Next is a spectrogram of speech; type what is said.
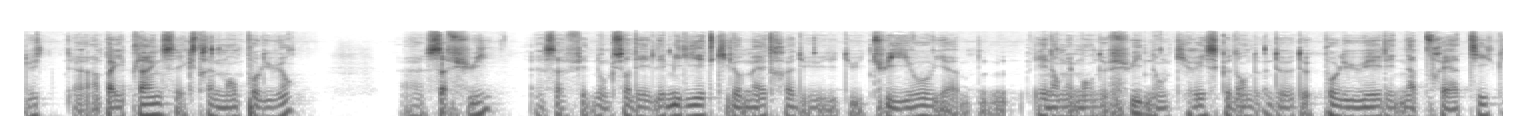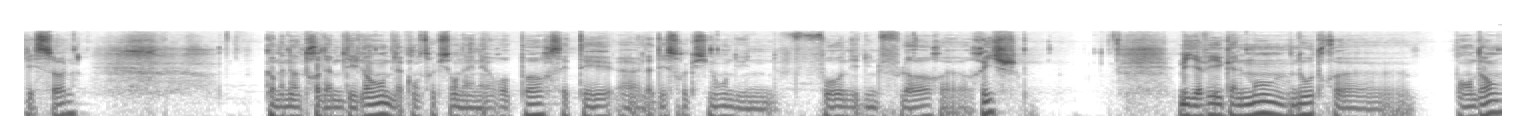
lutte, un pipeline, c'est extrêmement polluant. Euh, ça fuit. Ça fait donc sur des les milliers de kilomètres du, tuyau, il y a énormément de fuites, donc qui risquent de, polluer les nappes phréatiques, les sols. Comme à Notre-Dame-des-Landes, la construction d'un aéroport, c'était euh, la destruction d'une faune et d'une flore euh, riches. Mais il y avait également un autre euh, pendant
